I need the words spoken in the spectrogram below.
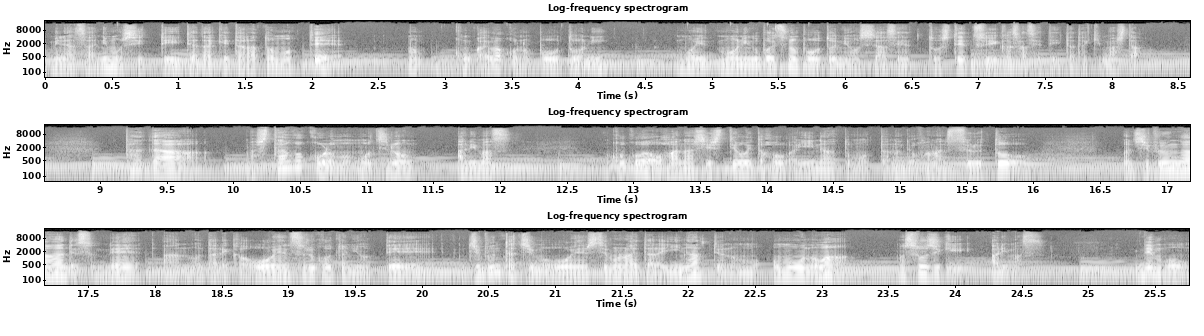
皆さんにも知っていただけたらと思って、まあ、今回はこの冒頭にモーニングボイスの冒頭にお知らせとして追加させていただきました。ただ、まあ、下心ももちろんあります。ここはお話ししておいた方がいいなと思ったのでお話しすると、まあ、自分がですねあの誰かを応援することによって自分たちも応援してもらえたらいいなっていうのも思うのは、まあ、正直あります。でも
